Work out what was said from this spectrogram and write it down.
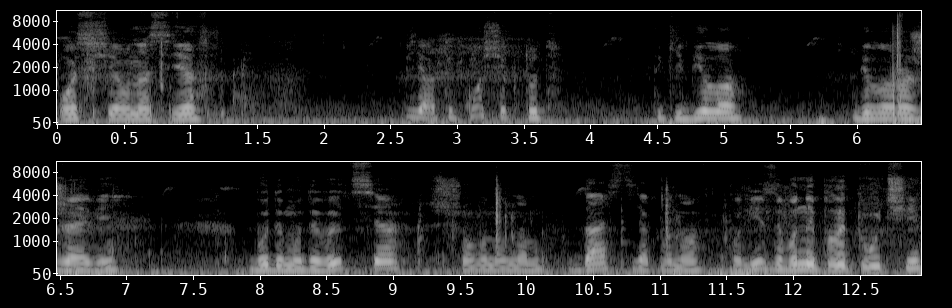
Ось ще у нас є п'ятий кущик. Тут такі біло, білорожеві. Будемо дивитися, що воно нам дасть, як воно полізе. Вони плетучі.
